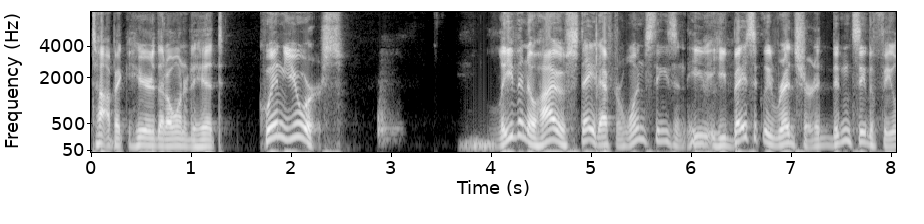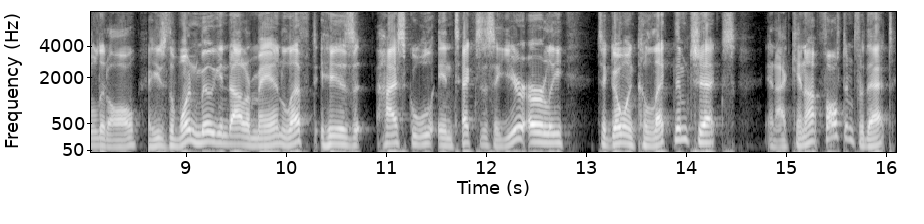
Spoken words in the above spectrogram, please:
topic here that I wanted to hit Quinn Ewers leaving Ohio State after one season. He he basically redshirted, didn't see the field at all. He's the one million dollar man. Left his high school in Texas a year early to go and collect them checks, and I cannot fault him for that.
